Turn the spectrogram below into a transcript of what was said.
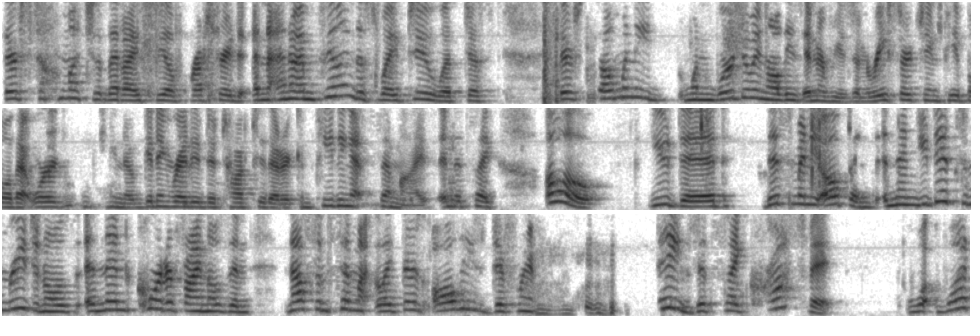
there's so much that I feel frustrated. And, and I'm feeling this way too with just there's so many when we're doing all these interviews and researching people that we're, you know, getting ready to talk to that are competing at semis. And it's like, oh, you did this many opens and then you did some regionals and then quarterfinals and now some semi like there's all these different things it's like crossfit what what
